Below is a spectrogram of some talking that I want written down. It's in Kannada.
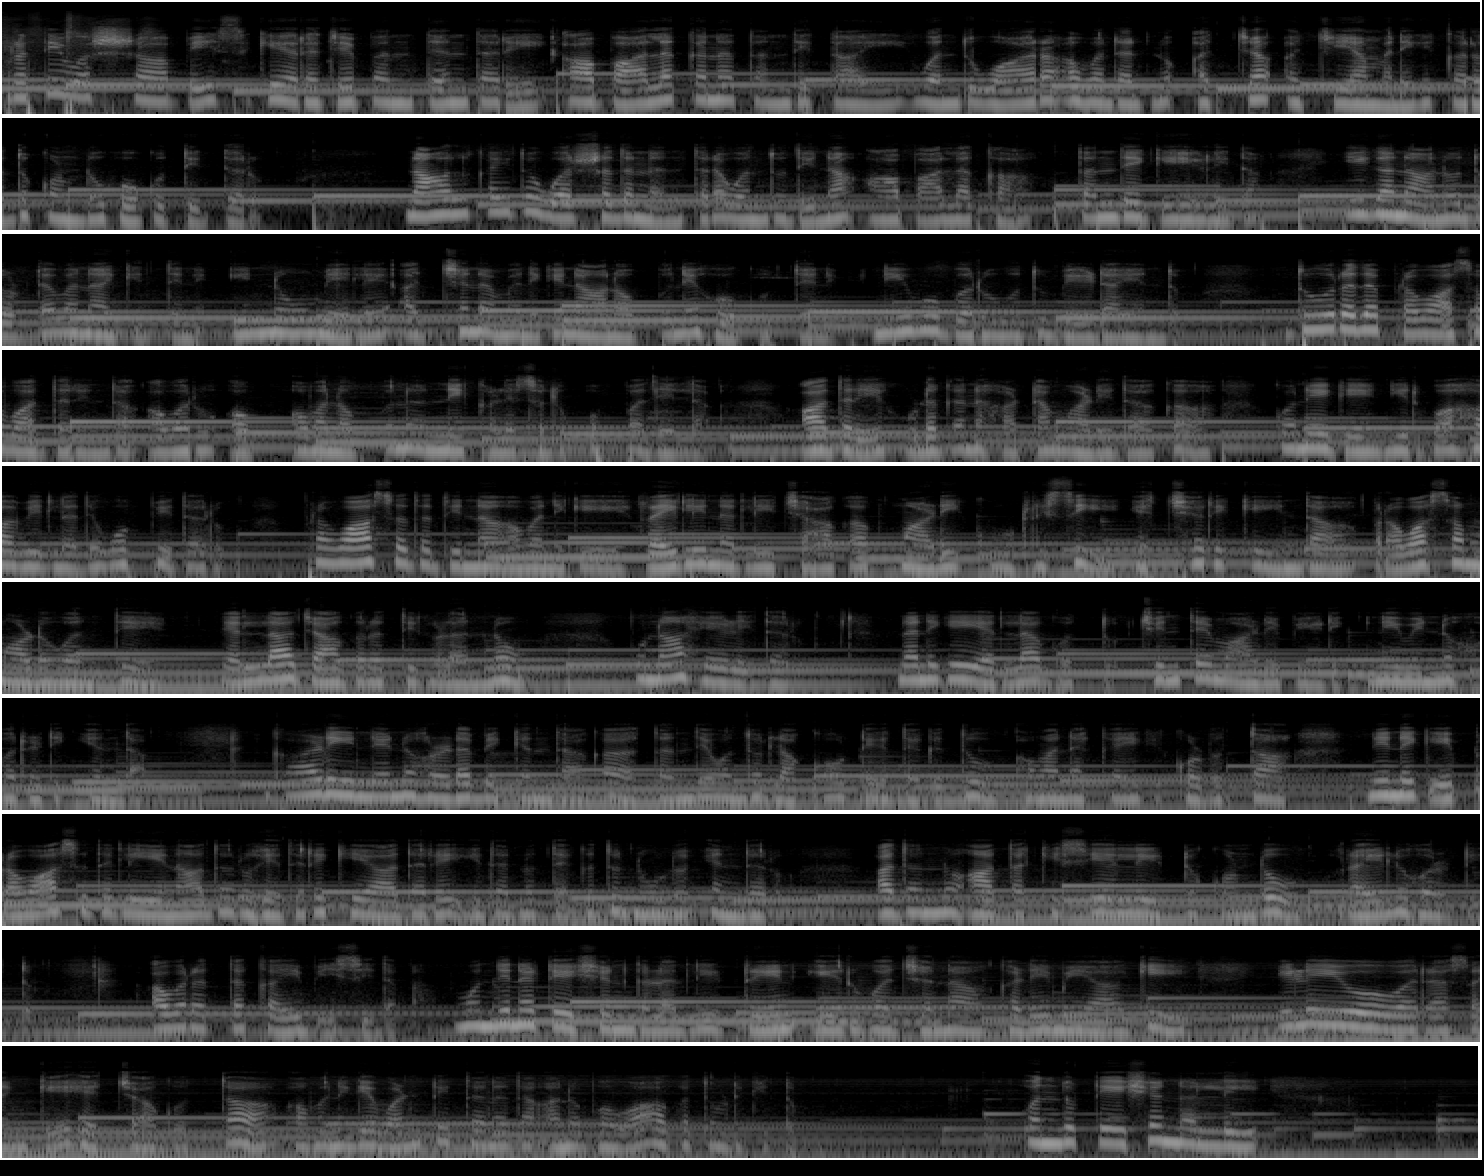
ಪ್ರತಿ ವರ್ಷ ಬೇಸಿಗೆ ರಜೆ ಬಂತೆಂದರೆ ಆ ಬಾಲಕನ ತಂದೆ ತಾಯಿ ಒಂದು ವಾರ ಅವನನ್ನು ಅಜ್ಜ, ಅಜ್ಜಿಯ ಮನೆಗೆ ಕರೆದುಕೊಂಡು ಹೋಗುತ್ತಿದ್ದರು. ನಾಲ್ಕೈದು ವರ್ಷದ ನಂತರ ಒಂದು ದಿನ ಆ ಬಾಲಕ ತಂದೆಗೆ ಹೇಳಿದ, ಈಗ ನಾನು ದೊಡ್ಡವನಾಗಿದ್ದೇನೆ, ಇನ್ನು ಮೇಲೆ ಅಜ್ಜನ ಮನೆಗೆ ನಾನೊಬ್ಬನೇ ಹೋಗುತ್ತೇನೆ, ನೀವು ಬರುವುದು ಬೇಡ ಎಂದು. ದೂರದ ಪ್ರವಾಸವಾದ್ದರಿಂದ ಅವರು ಅವನೊಬ್ಬನನ್ನೇ ಕಳಿಸಲು ಒಪ್ಪಲಿಲ್ಲ. ಆದರೆ ಹುಡುಗನ ಹಠ ಮಾಡಿದಾಗ ಕೊನೆಗೆ ನಿರ್ವಾಹವಿಲ್ಲದೆ ಒಪ್ಪಿದರು. ಪ್ರವಾಸದ ದಿನ ಅವನಿಗೆ ರೈಲಿನಲ್ಲಿ ಜಾಗ ಮಾಡಿ ಕೂಡ್ರಿಸಿ ಎಚ್ಚರಿಕೆಯಿಂದ ಪ್ರವಾಸ ಮಾಡುವಂತೆ ಎಲ್ಲ ಜಾಗೃತಿಗಳನ್ನು ಪುನಃ ಹೇಳಿದರು. ನನಗೆ ಎಲ್ಲ ಗೊತ್ತು, ಚಿಂತೆ ಮಾಡಬೇಡಿ, ನೀವಿನ್ನು ಹೊರಡಿ ಎಂದ. ಗಾಡಿ ಇನ್ನೇನು ಹೊರಡಬೇಕೆಂದಾಗ ತಂದೆ ಒಂದು ಲಕೋಟೆ ತೆಗೆದು ಅವನ ಕೈಗೆ ಕೊಡುತ್ತಾ, ನಿನಗೆ ಪ್ರವಾಸದಲ್ಲಿ ಏನಾದರೂ ಹೆದರಿಕೆಯಾದರೆ ಇದನ್ನು ತೆಗೆದು ನೋಡು ಎಂದರು. ಅದನ್ನು ಆತ ಕಿಸೆಯಲ್ಲಿ ಇಟ್ಟುಕೊಂಡು ರೈಲು ಹೊರಟಿತು. ಅವರತ್ತ ಕೈ ಬೀಸಿದ. ಮುಂದಿನ ಸ್ಟೇಷನ್ಗಳಲ್ಲಿ ಟ್ರೈನ್ ಏರುವ ಜನ ಕಡಿಮೆಯಾಗಿ ಇಳಿಯುವವರ ಸಂಖ್ಯೆ ಹೆಚ್ಚಾಗುತ್ತಾ ಅವನಿಗೆ ಒಂಟಿತನದ ಅನುಭವ ಆಗತೊಡಗಿತು. ಒಂದು ಸ್ಟೇಷನ್ನಲ್ಲಿ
